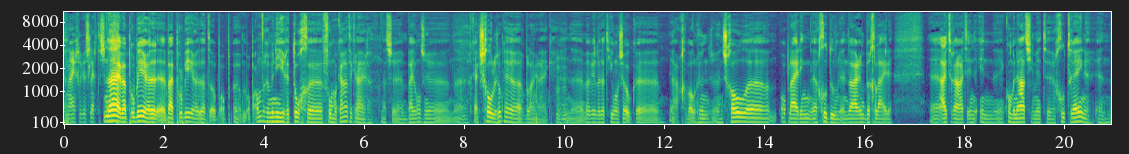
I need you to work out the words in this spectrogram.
een eigenlijk een slechte zaak. Nee, wij proberen, wij proberen dat op, op, op andere manieren toch uh, voor elkaar te krijgen. Dat ze bij ons, uh, nou, kijk, school is ook heel erg belangrijk. Mm -hmm. En uh, wij willen dat die jongens ook ja, gewoon hun, hun schoolopleiding goed doen en daarin begeleiden. uiteraard in, in combinatie met goed trainen en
